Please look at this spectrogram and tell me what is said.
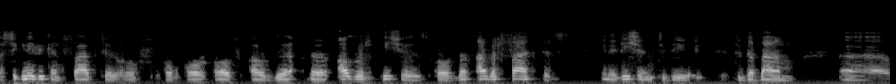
a significant factor of of, of, of the, the other issues or the other factors in addition to the to the BAME uh,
